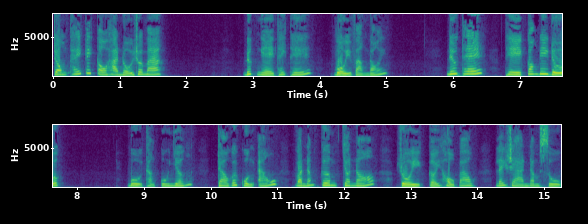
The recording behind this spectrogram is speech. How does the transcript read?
trông thấy cái cầu Hà Nội rồi mà. Đức nghe thấy thế, vội vàng nói. Nếu thế, thì con đi được. Bu thằng cu nhấn, trao gói quần áo và nắm cơm cho nó, rồi cởi hầu bao, lấy ra năm xu.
